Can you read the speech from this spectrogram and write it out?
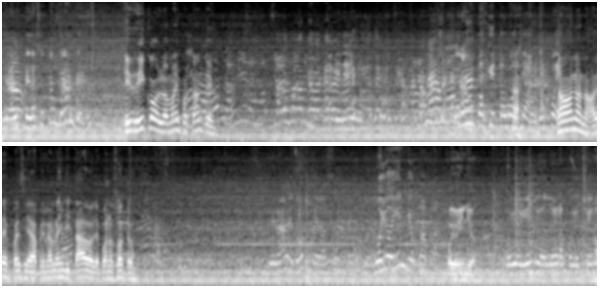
Mira los pedazos tan grandes. Y rico, lo más importante. Un poquito vos ya? Después. No, no, no, después ya, primero los invitados, después nosotros. Mira, de dos pedazos. Pollo indio, papá. Pollo indio. Pollo indio, no era pollo chela.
